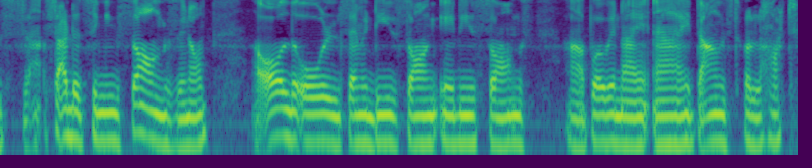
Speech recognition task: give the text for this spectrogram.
started singing songs. You know, all the old 70s song, 80s songs. Uh, Pervin I, I danced a lot.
